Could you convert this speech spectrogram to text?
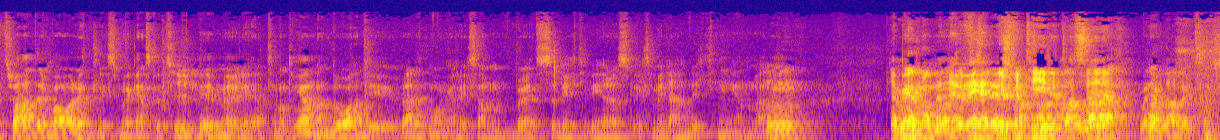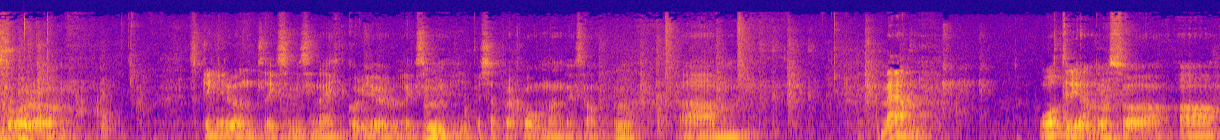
jag tror hade det varit liksom en ganska tydlig möjlighet till någonting annat då hade ju väldigt många liksom börjat subjektiveras liksom i den riktningen. Men, mm. Jag menar nog att det är, det är för tidigt att, alla, säga. Men alla liksom står och springer runt liksom i sina ekorrhjul liksom, mm. i hyperseparationen. Liksom. Mm. Um, men återigen då så, ja,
